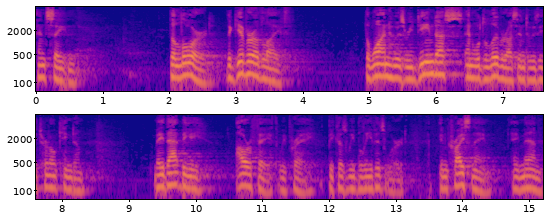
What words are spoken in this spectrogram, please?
and Satan the Lord, the giver of life, the one who has redeemed us and will deliver us into his eternal kingdom. May that be our faith, we pray, because we believe his word. In Christ's name, amen.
